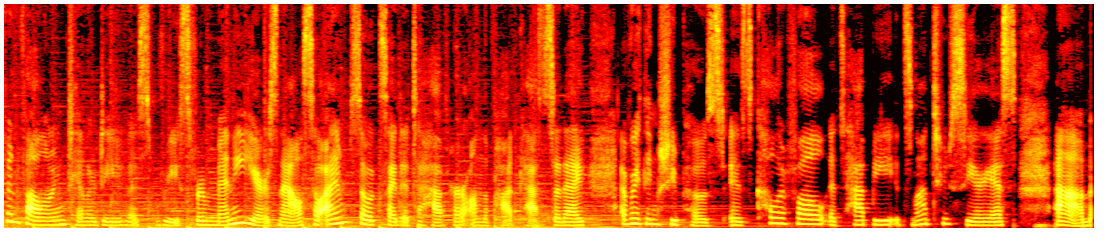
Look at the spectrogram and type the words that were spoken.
Have been following Taylor Davis Reese for many years now, so I am so excited to have her on the podcast today. Everything she posts is colorful, it's happy, it's not too serious, um,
